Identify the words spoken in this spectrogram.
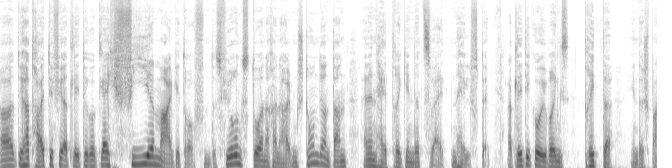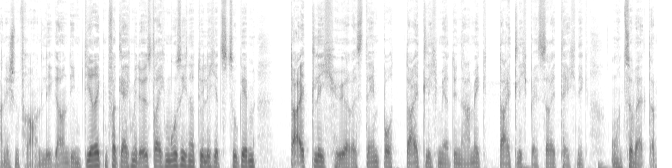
Äh, die hat heute für Atletico gleich viermal getroffen. Das Führungstor nach einer halben Stunde und dann einen Hattrick in der zweiten Hälfte. Atletico übrigens Dritter in der spanischen Frauenliga. Und im direkten Vergleich mit Österreich muss ich natürlich jetzt zugeben, deutlich höheres Tempo, deutlich mehr Dynamik, deutlich bessere Technik und so weiter.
